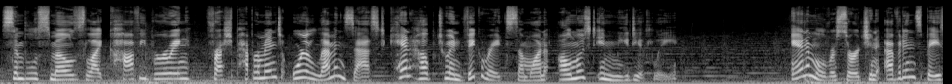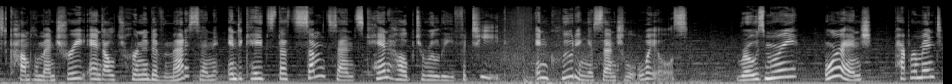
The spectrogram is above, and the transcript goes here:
Simple smells like coffee brewing, fresh peppermint, or lemon zest can help to invigorate someone almost immediately. Animal research in evidence based complementary and alternative medicine indicates that some scents can help to relieve fatigue, including essential oils rosemary, orange, peppermint,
